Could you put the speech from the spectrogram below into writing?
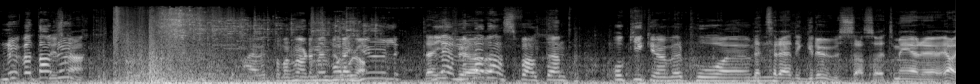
Nu, vänta Lyssna. nu! Ja, jag vet inte om man hörde, men våra hjul lämnade asfalten och gick över på... ehm, Beträdd grus, alltså ett mer, eh, ja,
